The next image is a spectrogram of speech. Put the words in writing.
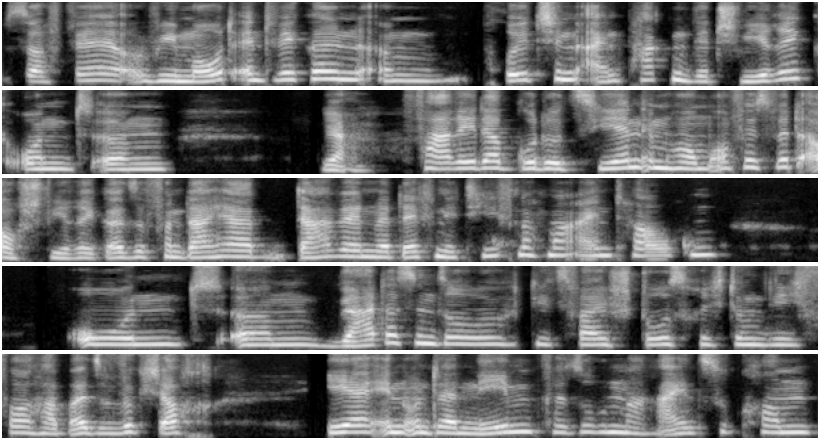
Software remote entwickeln, ähm, Brötchen einpacken wird schwierig und ähm, ja, Fahrräder produzieren im Homeoffice wird auch schwierig. Also von daher, da werden wir definitiv nochmal eintauchen. Und ähm, ja, das sind so die zwei Stoßrichtungen, die ich vorhabe. Also wirklich auch eher in Unternehmen versuchen mal reinzukommen,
